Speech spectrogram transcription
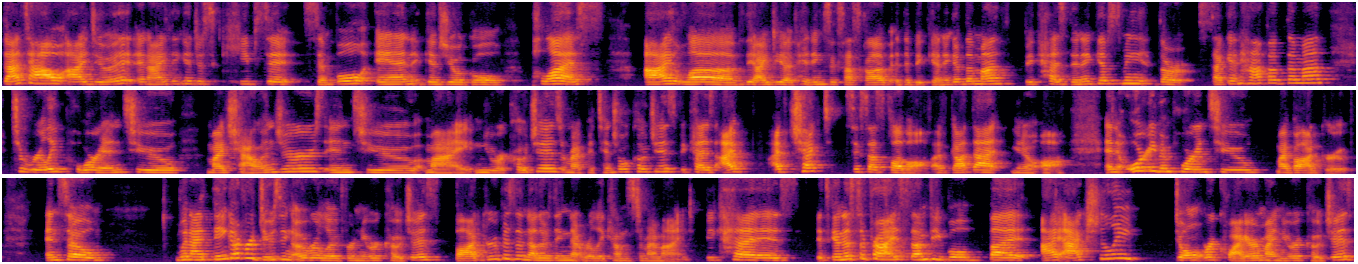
that's how I do it. And I think it just keeps it simple and gives you a goal. Plus, I love the idea of hitting Success Club at the beginning of the month because then it gives me the second half of the month to really pour into my challengers, into my newer coaches or my potential coaches because I've I've checked Success Club off. I've got that, you know, off. And or even pour into my bod group. And so when I think of reducing overload for newer coaches, bod group is another thing that really comes to my mind because it's going to surprise some people, but I actually don't require my newer coaches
